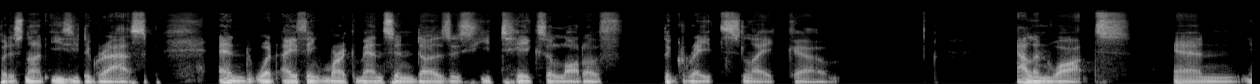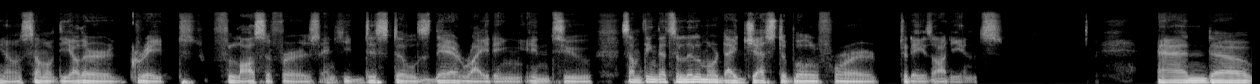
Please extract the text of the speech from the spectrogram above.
but it's not easy to grasp. And what I think Mark Manson does is he takes a lot of the greats like um, Alan Watts and you know some of the other great philosophers and he distills their writing into something that's a little more digestible for today's audience and uh,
